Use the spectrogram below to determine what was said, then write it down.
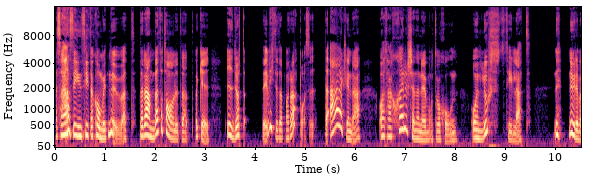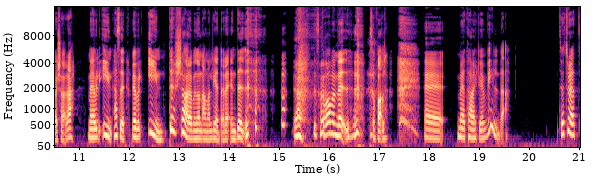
alltså hans insikt har kommit nu, att det landat åt honom lite att okej, okay, idrott, det är viktigt att man rör på sig. Det är verkligen det. Och att han själv känner nu motivation och en lust till att nu, nu vill jag börja köra. Men jag vill, in, alltså, men jag vill inte köra med någon annan ledare än dig. Ja. det ska vara med mig i så fall. Eh, men att han verkligen vill det. Så jag tror att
